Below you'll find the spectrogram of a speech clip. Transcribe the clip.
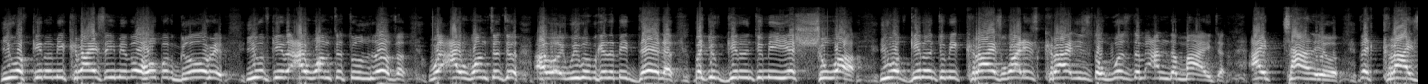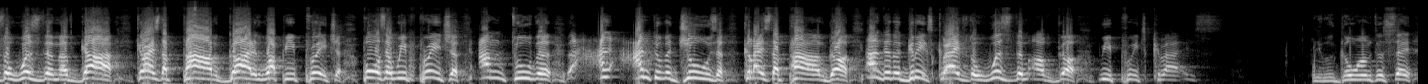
You have given me Christ. Give me the hope of glory. You have given, I wanted to love where I wanted to, I, we were going to be dead, but you've given to me Yeshua. You have given to me Christ. What is Christ? Is the wisdom and the might. I tell you that Christ, the wisdom of God, Christ, the power of God is what we preach. Paul said, We preach unto the the unto the Jews, Christ the power of God, unto the Greeks, Christ the wisdom of God. We preach Christ. And he will go on to say,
